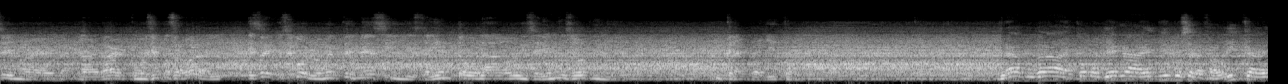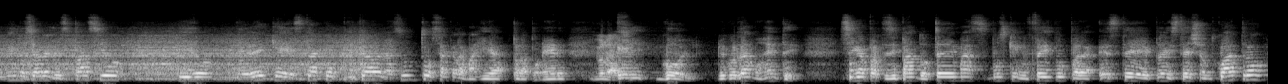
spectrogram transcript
Sí, ma, la, la verdad, como decíamos ahora, ese, ese gol lo mete Messi y estaría en todo lado y sería un desorden. y Un crack rayito. Gran jugada en cómo llega, él mismo se la fabrica, él mismo se abre el espacio y donde ve que está complicado el asunto, saca la magia para poner Golazo. el gol. Recordamos, gente, sigan participando. Temas, busquen en Facebook para este PlayStation 4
